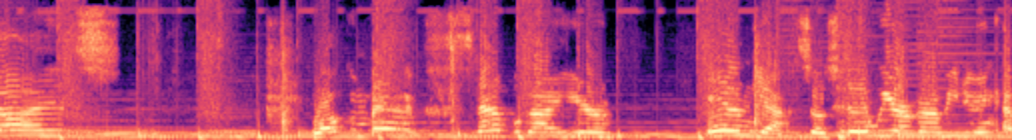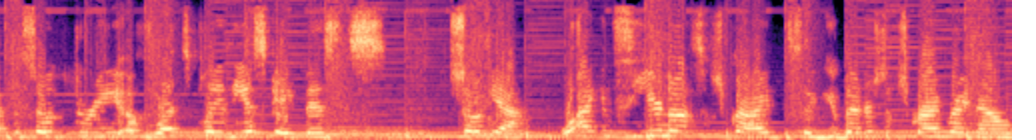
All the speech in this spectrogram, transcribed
guys? Welcome back, Snapple Guy here. And yeah, so today we are going to be doing episode 3 of Let's Play The Escapists. So yeah, well I can see you're not subscribed, so you better subscribe right now.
